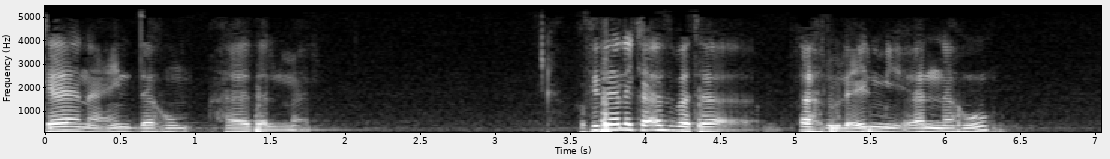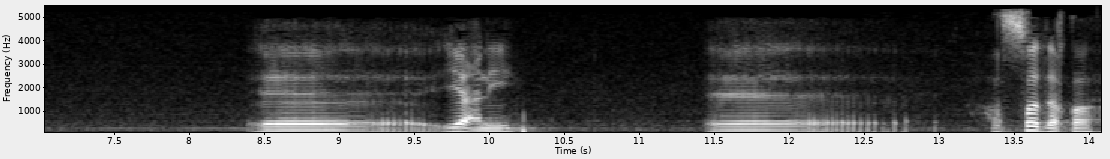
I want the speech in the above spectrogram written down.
كان عندهم هذا المال. وفي ذلك أثبت أهل العلم أنه آه، يعني آه، الصدقة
